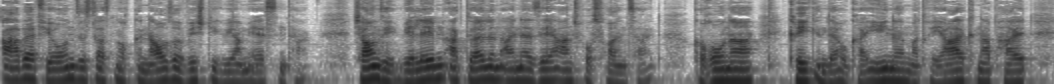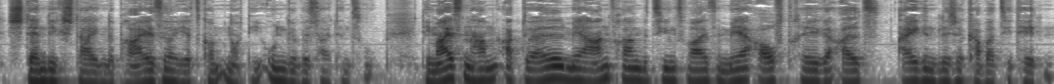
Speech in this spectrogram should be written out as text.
Aber für uns ist das noch genauso wichtig wie am ersten Tag. Schauen Sie, wir leben aktuell in einer sehr anspruchsvollen Zeit. Corona, Krieg in der Ukraine, Materialknappheit, ständig steigende Preise, jetzt kommt noch die Ungewissheit hinzu. Die meisten haben aktuell mehr Anfragen beziehungsweise mehr Aufträge als eigentliche Kapazitäten.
